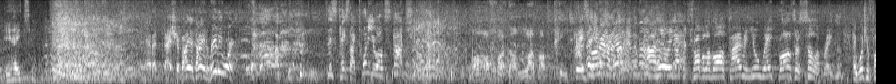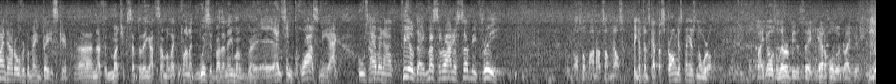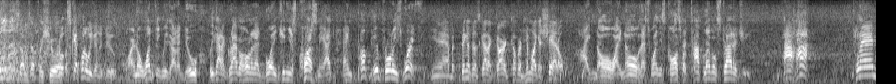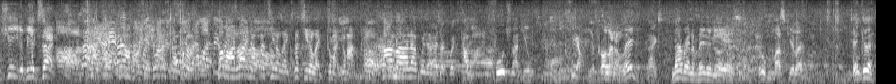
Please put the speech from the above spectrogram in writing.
He hates me. And a dash of iodine really worked. this tastes like 20-year-old scotch. Oh, for the love of Pete. Hey, hey, Now, here we got the trouble of all time, and you eight balls are celebrating. Hey, what'd you find out over at the main base, Skip? Uh, nothing much, except that they got some electronic wizard by the name of uh, Ensign Kwasniak, who's having a field day messing around a 73. We also found out something else. Binghamton's got the strongest fingers in the world. My nose will never be the same. He had a hold of it right here. Sums up for sure. Well, Skip, what are we gonna do? Well, I know one thing we gotta do. We gotta grab a hold of that boy, Genius Kwasniak, and pump him for all he's worth. Yeah, but Binghamton's got a guard covering him like a shadow. I know, I know. That's why this calls for top-level strategy. Aha! Plan G, to be exact. Oh, Come on, line up. Let's see the legs. Let's see the legs. Come on, come on. Oh. come on up with them. That's a quick. Come on. Food's not you. Here, you call that a leg? Thanks. Never in a million years. Too muscular. Tinker,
